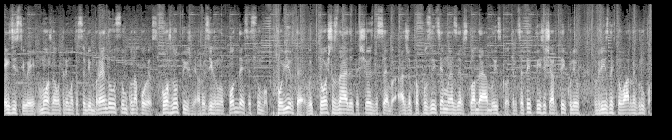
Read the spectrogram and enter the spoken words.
Exist.ua, можна отримати собі брендову сумку на пояс. Кожного тижня розіграємо по 10 сумок. Повірте, ви точно знайдете щось для себе, адже пропозиція Metzger складає близько 30 тисяч артикулів в різних товарних групах.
